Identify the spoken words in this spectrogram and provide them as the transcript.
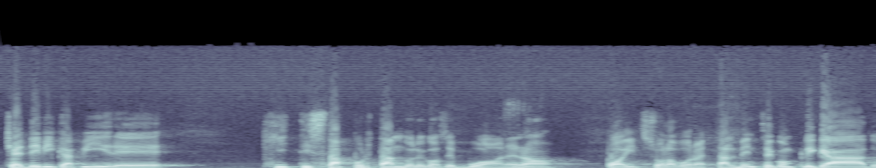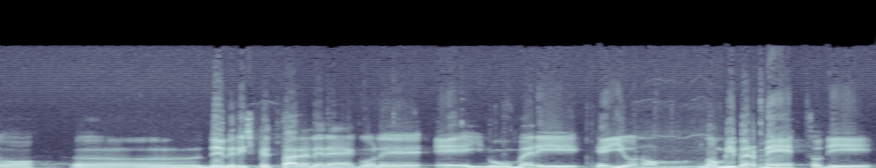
cioè devi capire chi ti sta portando le cose buone, no? Poi il suo lavoro è talmente complicato, eh, deve rispettare le regole e i numeri che io non, non mi permetto di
